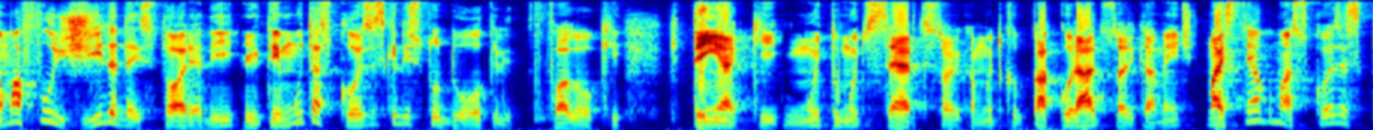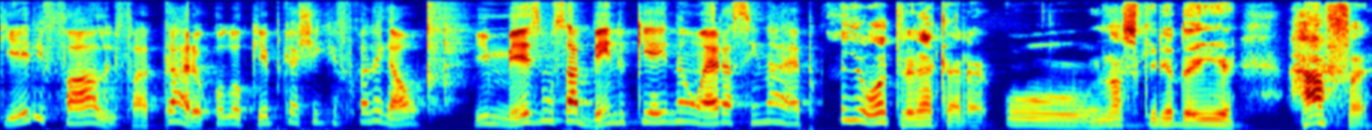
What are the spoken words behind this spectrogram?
deu uma fugida da história ali. Ele tem muitas coisas que ele estudou, que ele falou que, que tem aqui muito, muito certo historicamente, muito acurado historicamente. Mas tem algumas coisas que ele fala. Ele fala, cara, eu coloquei porque achei que ia ficar legal. E mesmo sabendo que não era assim na época. E outra, né, cara? O nosso querido aí, Rafa,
